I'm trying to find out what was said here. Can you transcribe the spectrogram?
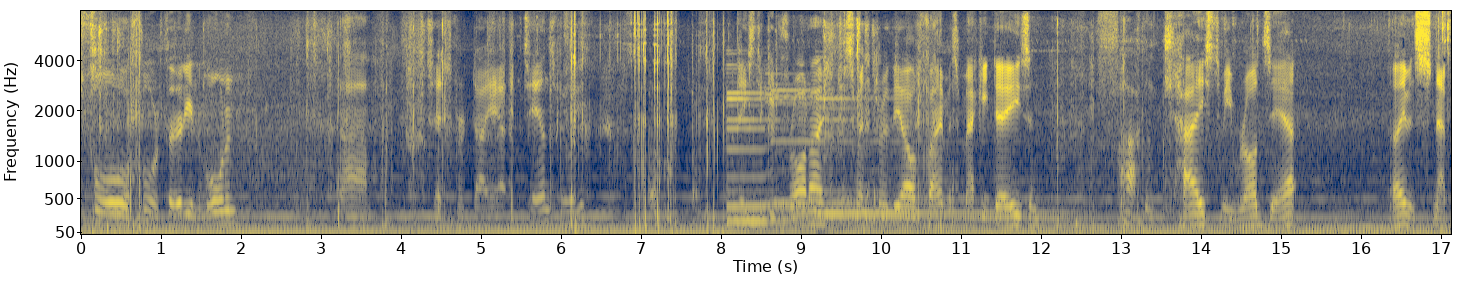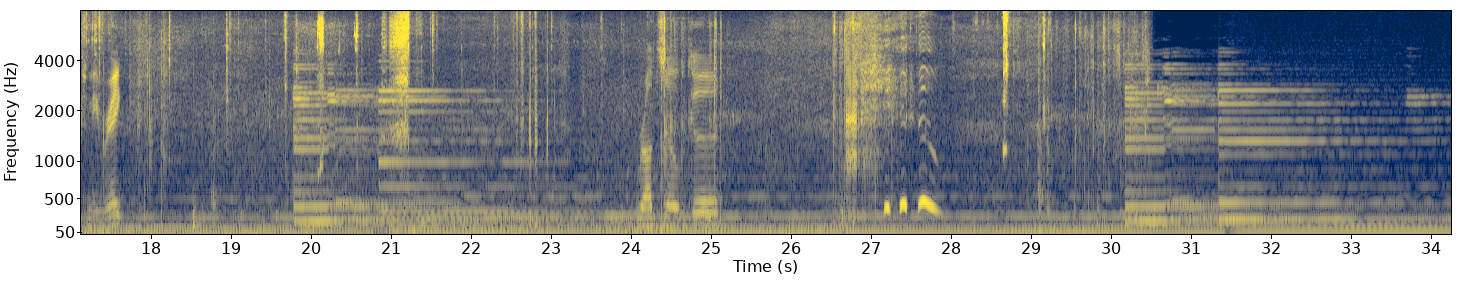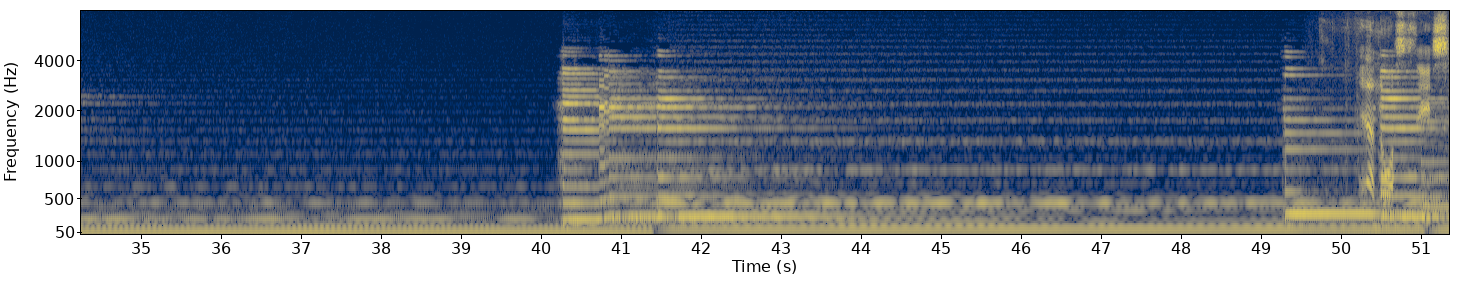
4.30 in the morning. Um, just headed for a day out in Townsville here. Easter Good Friday. Just went through the old famous Mackie D's and fucking cased me rods out. I even snapped me rig. Rod's all good. How nice is this?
